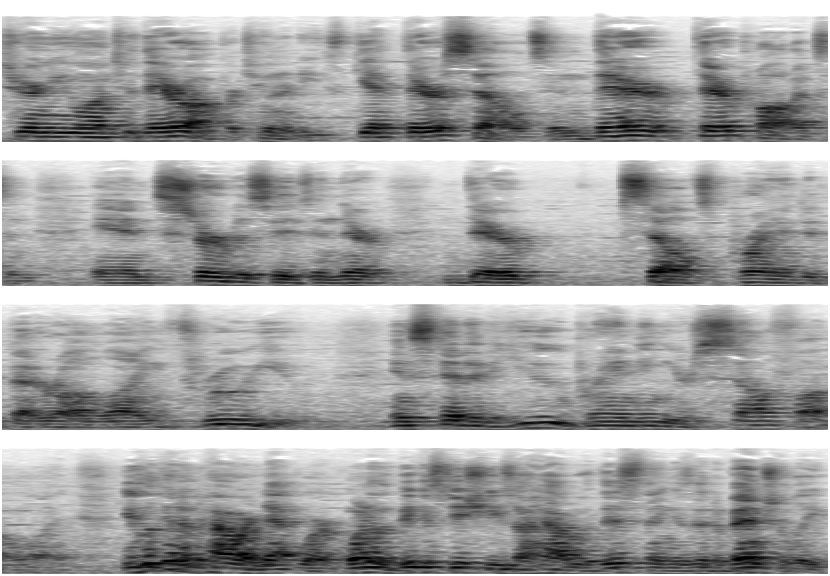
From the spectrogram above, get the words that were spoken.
turn you on to their opportunities, get their selves and their their products and, and services and their their selves branded better online through you instead of you branding yourself online. You look at Empower Network, one of the biggest issues I have with this thing is that eventually,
